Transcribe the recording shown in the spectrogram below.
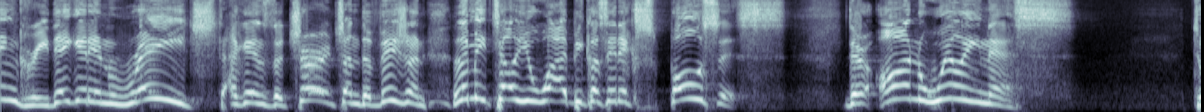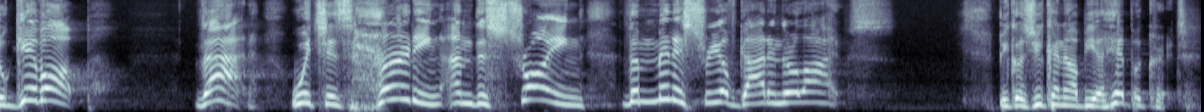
angry. They get enraged against the church and the vision. Let me tell you why, because it exposes their unwillingness to give up that which is hurting and destroying the ministry of God in their lives. Because you cannot be a hypocrite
